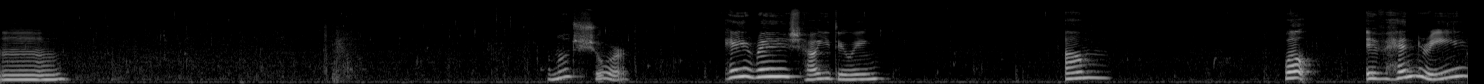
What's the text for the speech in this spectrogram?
Mm. I'm not sure. Hey Rish, how you doing? Um Well, if Henry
